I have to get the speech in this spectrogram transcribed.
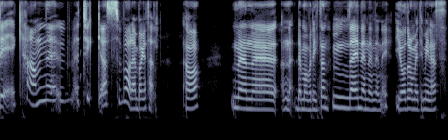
Det kan eh, tyckas vara en bagatell. Ja, men eh, när man var liten, Mm, nej, nej, nej, nej, jag drar mig till minnes,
